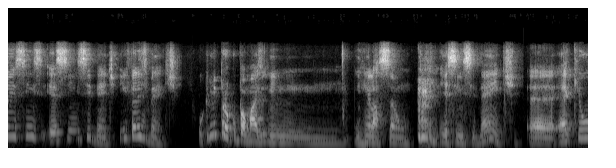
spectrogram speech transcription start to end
esse, esse incidente. Infelizmente, o que me preocupa mais em, em relação a esse incidente é, é que o,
